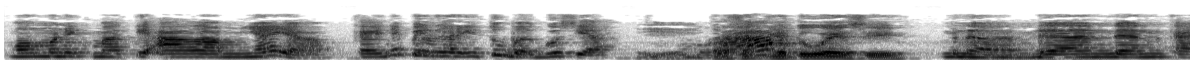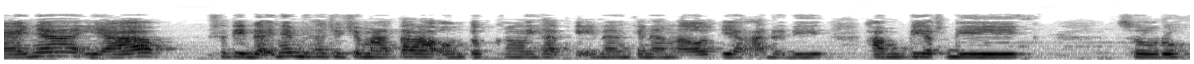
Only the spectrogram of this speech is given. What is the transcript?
mau menikmati alamnya ya, kayaknya pilihan itu bagus ya, Iya, murah, Perfect getaway sih. benar, Hmm. dan dan kayaknya ya setidaknya bisa cuci mata lah untuk melihat keindahan-keindahan laut yang ada di hampir di seluruh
